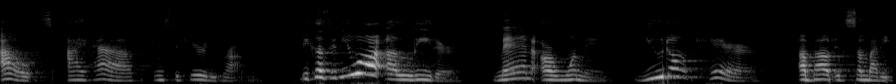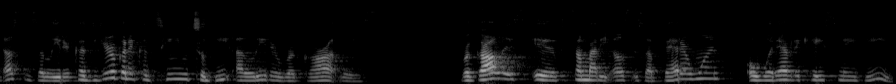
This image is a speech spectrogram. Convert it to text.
out, I have insecurity problems. Because if you are a leader, man or woman, you don't care about if somebody else is a leader because you're going to continue to be a leader regardless. Regardless if somebody else is a better one or whatever the case may be.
